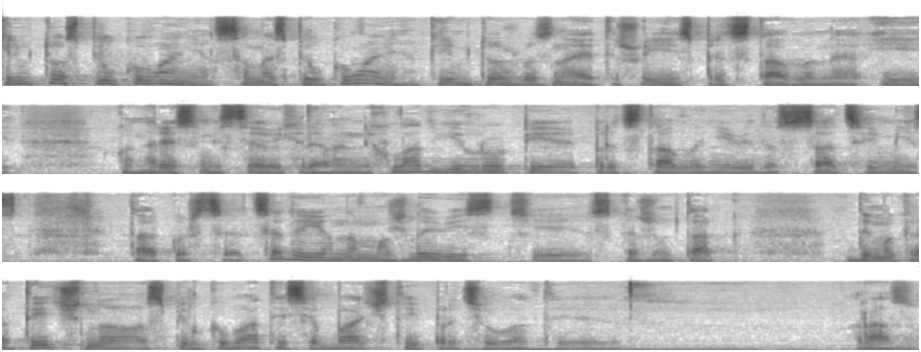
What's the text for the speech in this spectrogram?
крім того, спілкування, саме спілкування, крім того, ви знаєте, що є представлене і в Конгресі місцевих регіональних влад в Європі представлені від Асоціації міст. Також це, це дає нам можливість, е, скажімо так, демократично спілкуватися, бачити і працювати разом.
